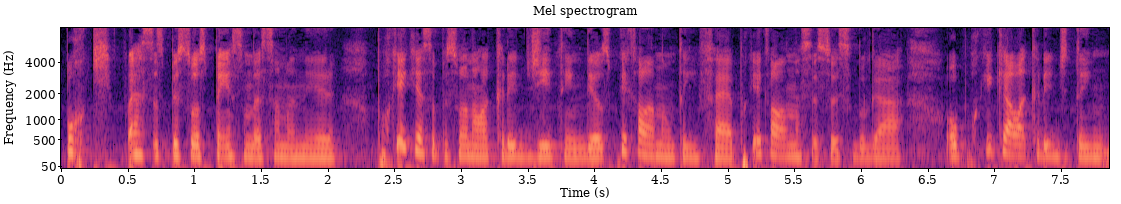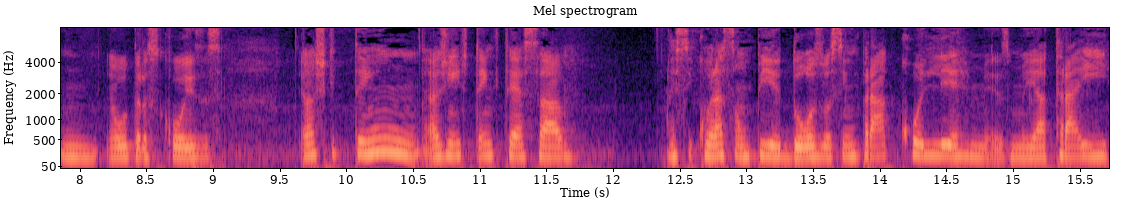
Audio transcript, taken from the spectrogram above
por que essas pessoas pensam dessa maneira? Por que, que essa pessoa não acredita em Deus? Por que, que ela não tem fé? Por que, que ela não acessou esse lugar? Ou por que, que ela acredita em, em outras coisas? Eu acho que tem, a gente tem que ter essa, esse coração piedoso assim para acolher mesmo e atrair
